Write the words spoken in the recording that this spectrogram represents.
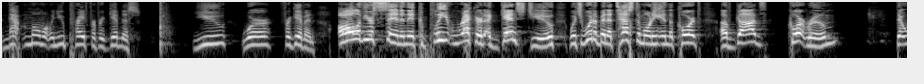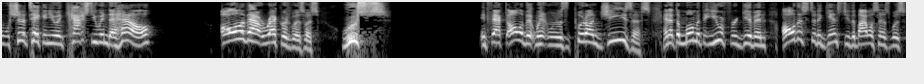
in that moment when you prayed for forgiveness, you were forgiven all of your sin and the complete record against you, which would have been a testimony in the court of God's courtroom that should have taken you and cast you into hell, all of that record was, was whoosh. In fact, all of it went, was put on Jesus. And at the moment that you were forgiven, all that stood against you, the Bible says, was,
